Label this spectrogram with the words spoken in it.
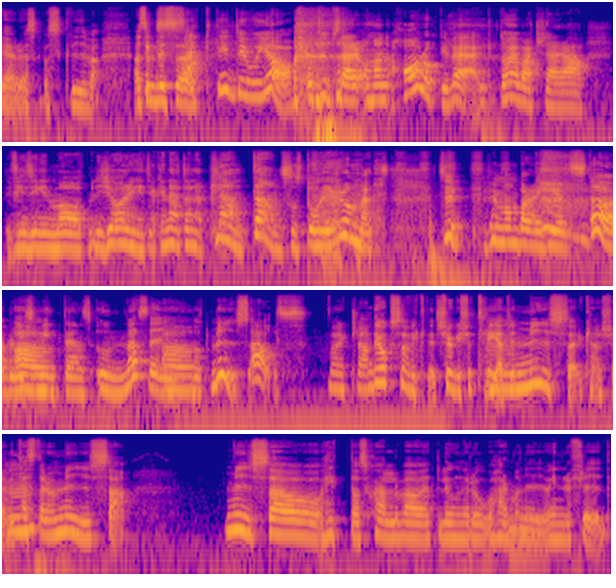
och jag ska bara skriva. Alltså det blir så här, Exakt, det är du och jag. Och typ så här, om man har åkt iväg, då har jag varit så här. "Ah, Det finns ingen mat, men det gör inget. Jag kan äta den här plantan som står i rummet. Typ hur man bara är helt störd och liksom inte ens unnar sig något mys alls. Verkligen. Det är också viktigt, 2023, att vi myser kanske. Vi testar att mysa. Mysa och hitta oss själva och ett lugn och ro och harmoni och inre frid.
